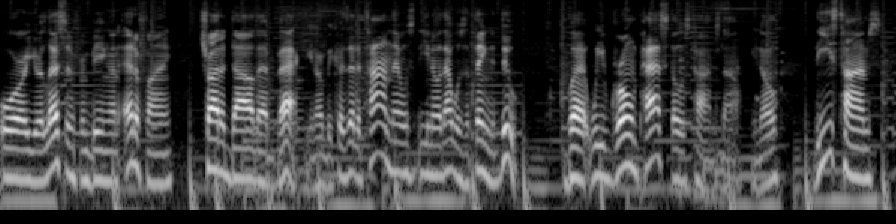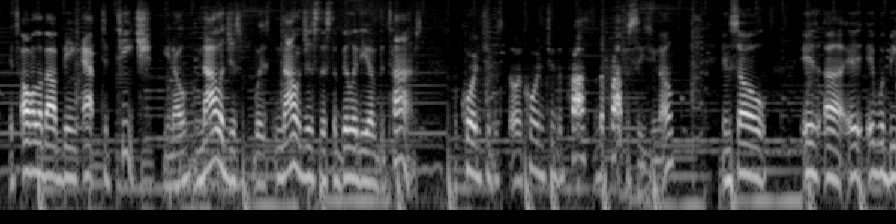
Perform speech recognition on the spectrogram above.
or your lesson from being unedifying try to dial that back, you know, because at a time that was, you know, that was a thing to do. But we've grown past those times now, you know. These times it's all about being apt to teach, you know. Knowledge is was knowledge is the stability of the times, according to the according to the the prophecies, you know. And so it, uh, it, it would be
